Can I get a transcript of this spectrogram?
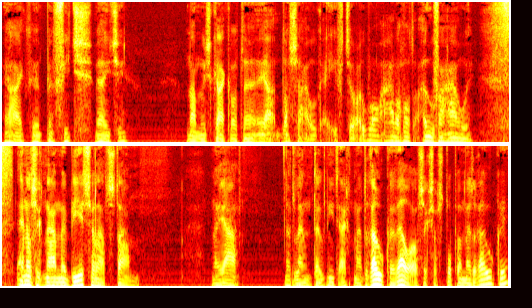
ja, ik heb een fiets, weet je. Nou, moest ik kijken wat, uh, ja, dan zou ik eventueel ook wel aardig wat overhouden. En als ik nou mijn biertje laat staan, nou ja, dat loont ook niet echt, maar roken wel. Als ik zou stoppen met roken.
